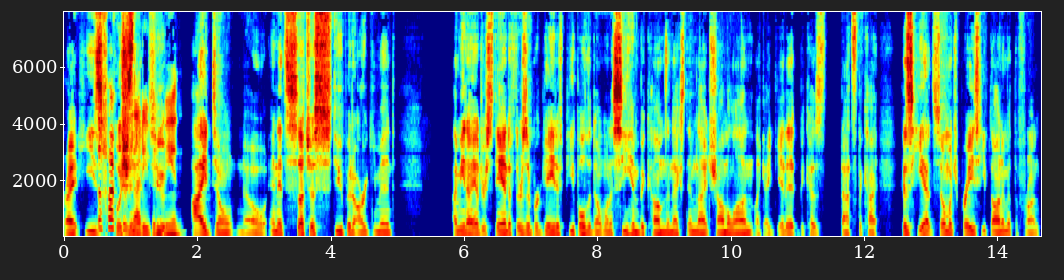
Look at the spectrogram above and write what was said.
right? He's the fuck pushing does that even to, mean? I don't know, and it's such a stupid argument. I mean, I understand if there's a brigade of people that don't want to see him become the next M Night Shyamalan. Like, I get it because that's the kind because he had so much praise heaped on him at the front.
